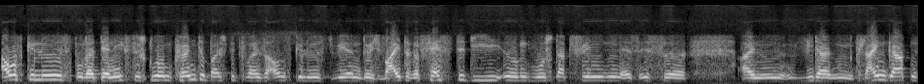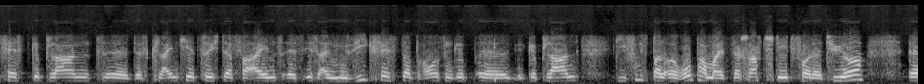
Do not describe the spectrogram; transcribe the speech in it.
ausgelöst oder der nächste Sturm könnte beispielsweise ausgelöst werden durch weitere Feste, die irgendwo stattfinden. Es ist äh, ein, wieder ein Kleingartenfest geplant äh, des Kleintierzüchtervereins. Es ist ein Musikfest dort draußen ge äh, geplant. Die Fußball-Europameisterschaft steht vor der Tür. Äh,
